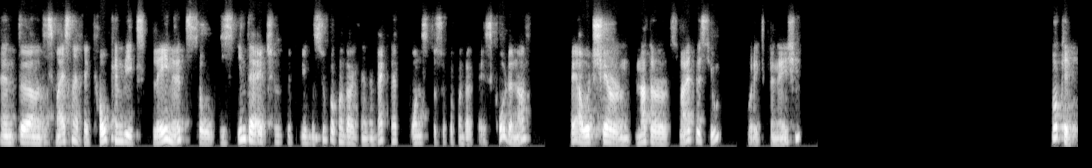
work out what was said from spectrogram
and uh, this Meissner effect, how can we explain it? So this interaction between the superconductor and the magnet, once the superconductor is cold enough, okay, I would share another slide with you for the explanation. Okay.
